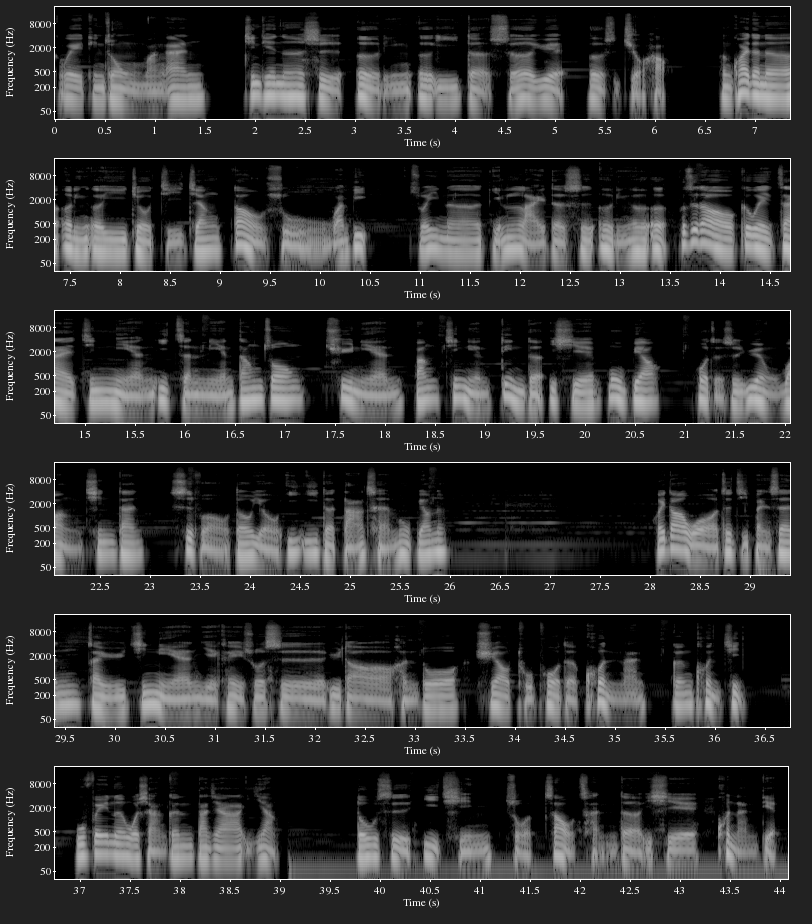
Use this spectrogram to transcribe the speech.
各位听众晚安。今天呢是二零二一的十二月二十九号，很快的呢，二零二一就即将倒数完毕，所以呢，迎来的是二零二二。不知道各位在今年一整年当中，去年帮今年定的一些目标或者是愿望清单，是否都有一一的达成目标呢？回到我自己本身，在于今年也可以说是遇到很多需要突破的困难跟困境，无非呢，我想跟大家一样，都是疫情所造成的一些困难点。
